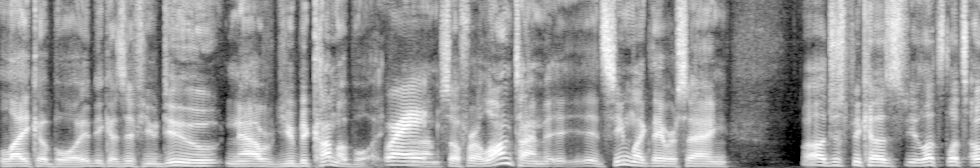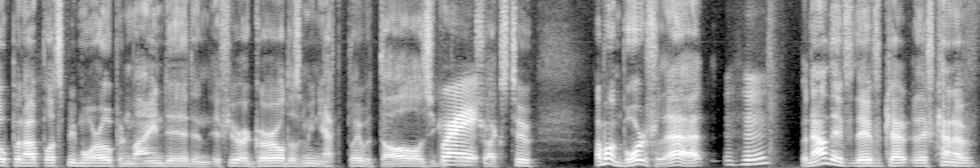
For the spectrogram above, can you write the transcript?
like a boy because if you do, now you become a boy. Right. Um, so for a long time, it, it, seemed like they were saying, Well, just because you- let's let's open up, let's be more open-minded, and if you're a girl, doesn't mean you have to play with dolls. You can play with trucks too. I'm on board for that. hmm But now they've they've they've kind of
